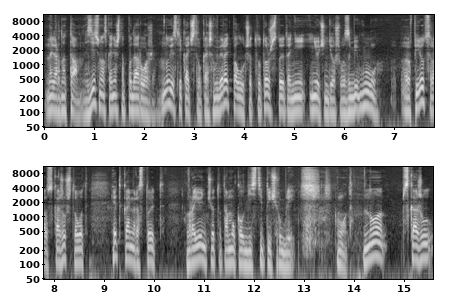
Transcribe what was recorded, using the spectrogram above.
Наверное, там. Здесь у нас, конечно, подороже. Ну, если качество, конечно, выбирать получше, то тоже стоят они не очень дешево. Забегу э, вперед, сразу скажу, что вот эта камера стоит в районе что-то там около 10 тысяч рублей. Вот. Но скажу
